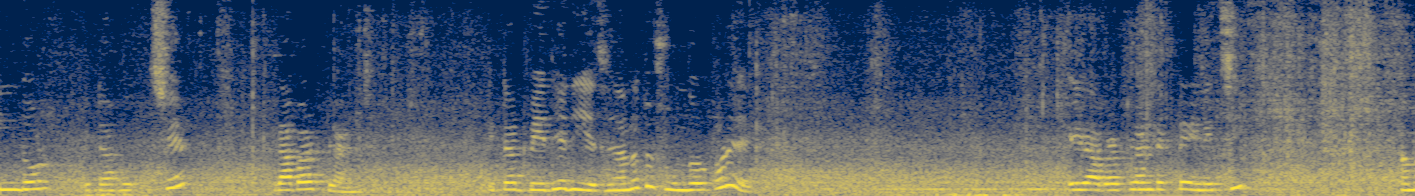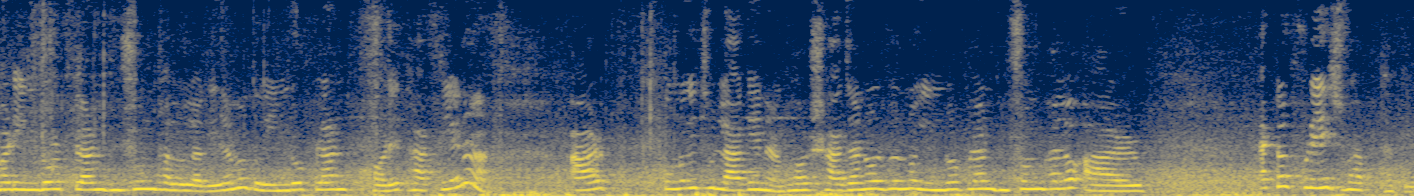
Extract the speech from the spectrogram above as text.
ইনডোর এটা হচ্ছে রাবার প্ল্যান্ট এটা বেঁধে দিয়েছে, জানো তো সুন্দর করে? এই রাবার প্ল্যান্ট একটা এনেছি। আমার ইনডোর প্ল্যান্ট ভীষণ ভালো লাগে, জানো তো? ইনডোর প্ল্যান্ট ঘরে থাকলে না আর কোনো কিছু লাগে না। ঘর সাজানোর জন্য ইনডোর প্ল্যান্ট ভীষণ ভালো আর একটা ফ্রেশ ভাব থাকে।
